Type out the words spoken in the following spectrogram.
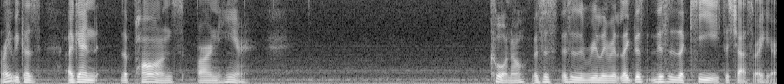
right? Because again, the pawns are in here. Cool, no? This is this is really really like this this is a key to chess right here.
